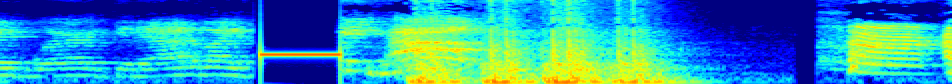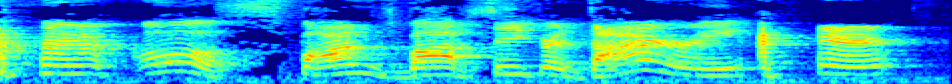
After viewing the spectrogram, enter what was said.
Squidward, get out of my house! oh, SpongeBob Secret Diary.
